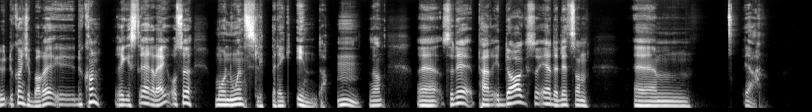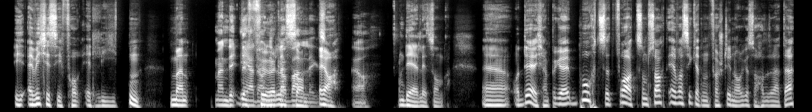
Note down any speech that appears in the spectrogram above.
Du, du kan ikke bare eh, Du kan registrere deg, og så må noen slippe deg inn, da. Mm. Sånn? Eh, så det per i dag så er det litt sånn ehm, Ja. Jeg vil ikke si for eliten, men Men det, det er det føles sånn. liksom. Ja. Ja. Det er litt sånn, da. Eh, og det er kjempegøy, bortsett fra at, som sagt, jeg var sikkert den første i Norge som hadde dette.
